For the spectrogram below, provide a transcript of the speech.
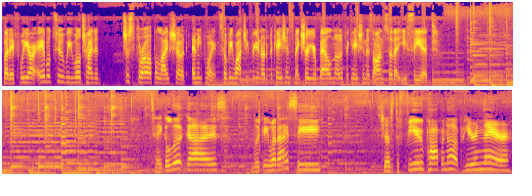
But if we are able to, we will try to just throw up a live show at any point. So be watching for your notifications. Make sure your bell notification is on so that you see it. Take a look, guys. Look at what I see. Just a few popping up here and there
